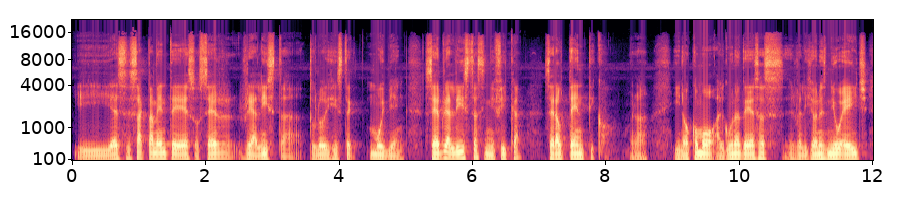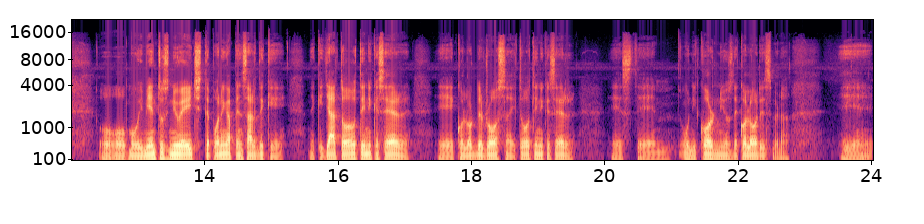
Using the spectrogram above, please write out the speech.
Y es exactamente eso, ser realista, tú lo dijiste muy bien. Ser realista significa ser auténtico, ¿verdad? Y no como algunas de esas religiones New Age o, movimientos New Age te ponen a pensar de que, de que ya todo tiene que ser eh, color de rosa y todo tiene que ser este, unicornios de colores, ¿verdad? Eh,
